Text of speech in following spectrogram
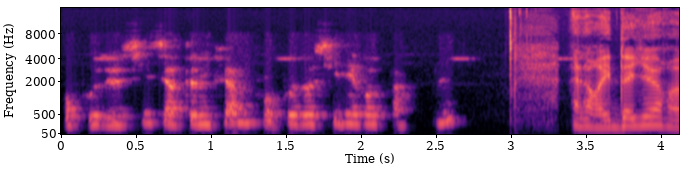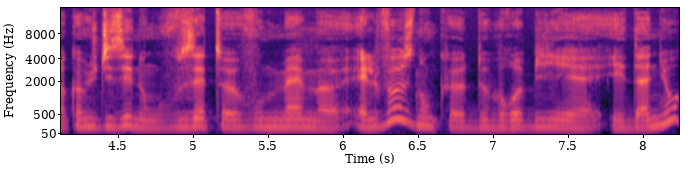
propose aussi, certaines fermes proposent aussi des repas. Hmm alors, et d'ailleurs, euh, comme je disais, donc vous êtes euh, vous-même euh, éleveuse donc de brebis et, d'agneaux,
